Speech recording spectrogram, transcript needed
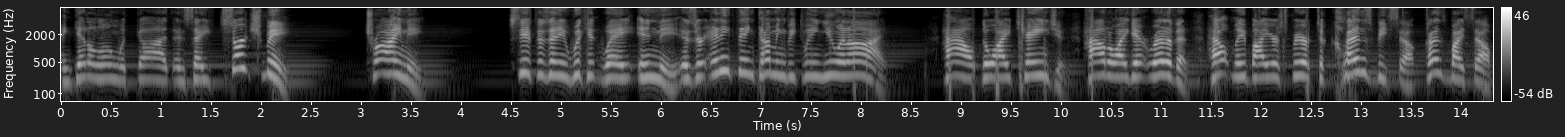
and get along with God and say, Search me, try me, see if there's any wicked way in me. Is there anything coming between you and I? How do I change it? How do I get rid of it? Help me by your spirit to cleanse myself, cleanse myself,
